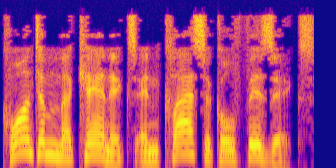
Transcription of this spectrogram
Quantum mechanics and classical physics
